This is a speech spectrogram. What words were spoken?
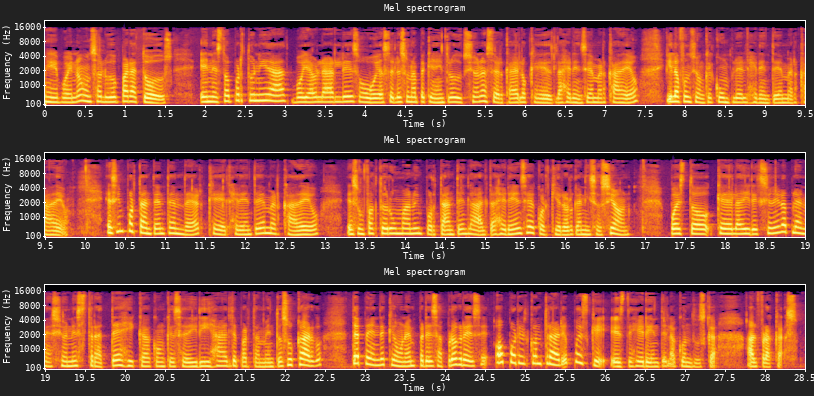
Eh, bueno, un saludo para todos. En esta oportunidad voy a hablarles o voy a hacerles una pequeña introducción acerca de lo que es la gerencia de mercadeo y la función que cumple el gerente de mercadeo. Es importante entender que el gerente de mercadeo es un factor humano importante en la alta gerencia de cualquier organización, puesto que la dirección y la planeación estratégica con que se dirija el departamento a su cargo depende que una empresa progrese o por el contrario, pues que este gerente la conduzca al fracaso.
